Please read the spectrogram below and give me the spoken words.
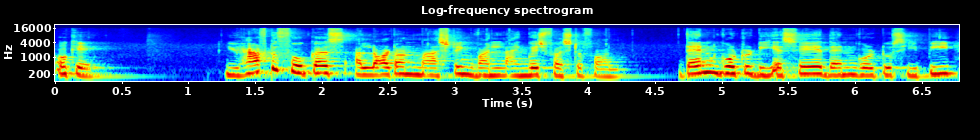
Okay, you have to focus a lot on mastering one language first of all. Then go to DSA, then go to CP.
